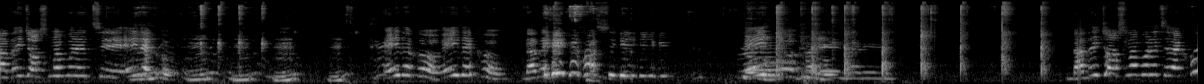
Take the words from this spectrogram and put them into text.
দাদাই চশমা পরেছে। এই দেখো। এই দেখো এই দেখো। দাদাই হাসি। এই তো দাদাই চশমা পরেছে দেখো।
